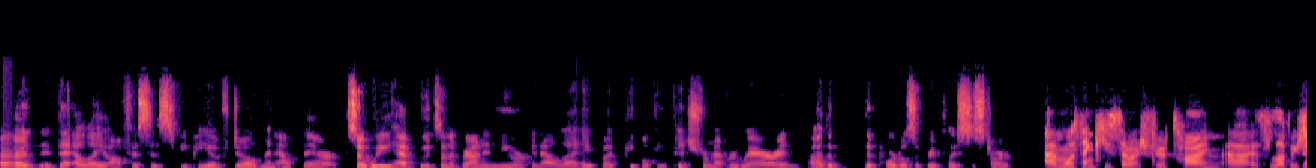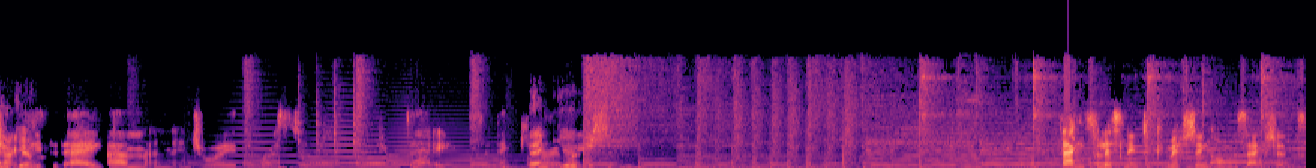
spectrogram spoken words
uh, the LA office as VP of development out there. So we have boots on the ground in New York and LA, but people can pitch from everywhere, and uh, the the portal's a great place to start. Um, well, thank you so much for your time. Uh, it's lovely chatting you. with you today. Um, and enjoy the rest of, of your day. So thank you. Thank you. Much. you Thanks for listening to Commissioning Conversations.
